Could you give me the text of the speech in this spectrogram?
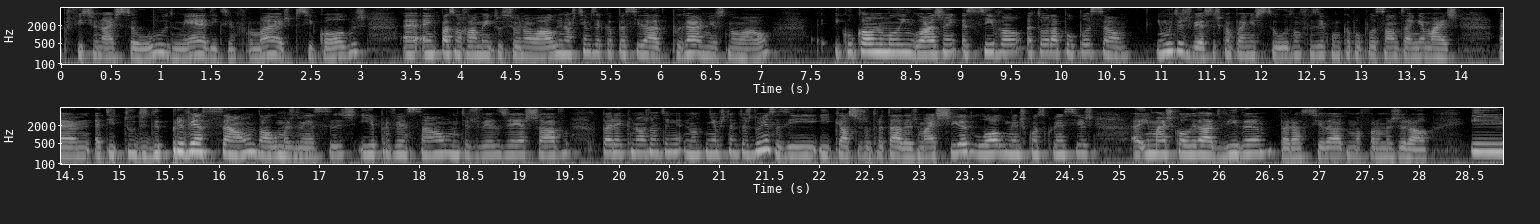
profissionais de saúde, médicos, enfermeiros, psicólogos, em que passam realmente o seu know-how e nós temos a capacidade de pegar nesse know-how e colocá-lo numa linguagem acessível a toda a população. E muitas vezes as campanhas de saúde vão fazer com que a população tenha mais um, atitudes de prevenção de algumas doenças e a prevenção muitas vezes é a chave para que nós não, tenha, não tenhamos tantas doenças e, e, que elas sejam tratadas mais cedo, logo menos consequências uh, e mais qualidade de vida para a sociedade de uma forma geral. E,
